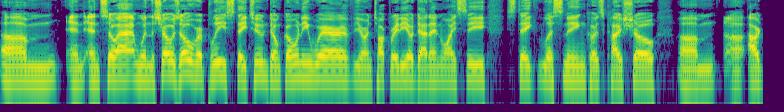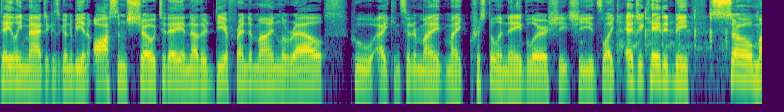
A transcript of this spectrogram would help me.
Um, and, and so uh, when the show is over, please stay tuned. Don't go anywhere. If you're on talkradio.nyc, stay listening because Kai's show, um, uh, Our Daily Magic, is going to be an awesome show today. Another dear friend of mine, Laurel, who I consider my, my crystal enabler. She, she's like educated me so much.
